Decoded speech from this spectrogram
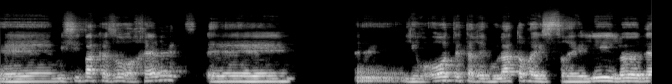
אה, מסיבה כזו או אחרת. אה, לראות את הרגולטור הישראלי לא יודע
